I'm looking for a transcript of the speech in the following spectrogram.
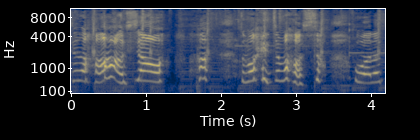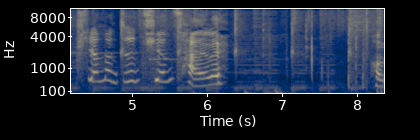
真的好好笑哦，哈，怎么会这么好笑？我的天呐，真是天才嘞！好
